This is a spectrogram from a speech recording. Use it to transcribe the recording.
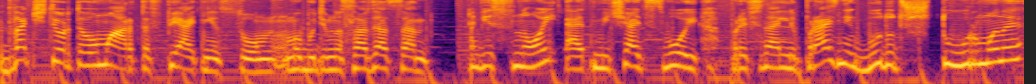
24 марта в пятницу мы будем наслаждаться Весной отмечать свой профессиональный праздник будут штурманы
